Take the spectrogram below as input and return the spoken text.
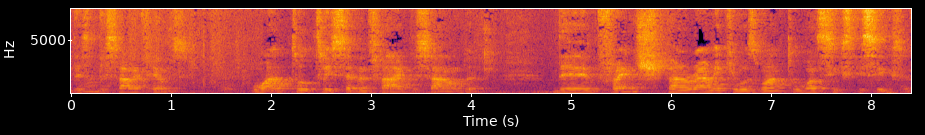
the, the silent films, 1 to 375, the sound. The French panoramic was 1 to 166.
